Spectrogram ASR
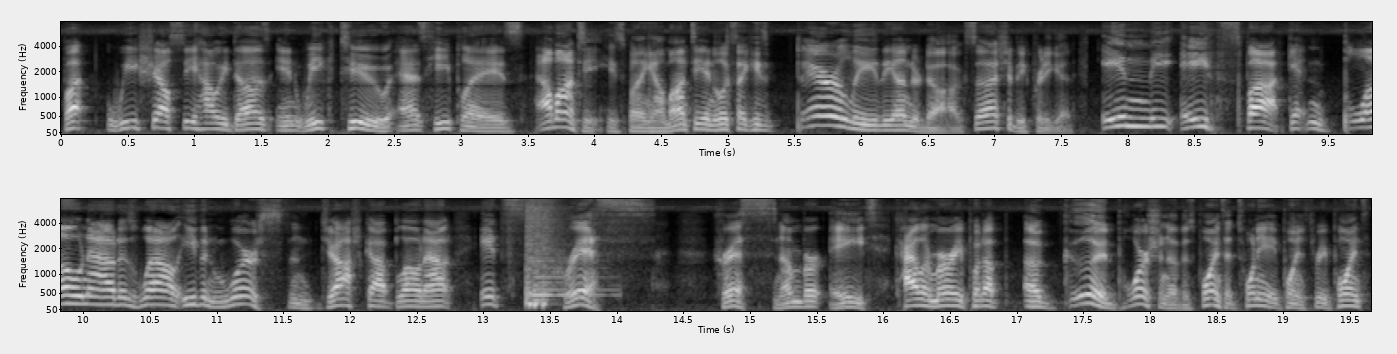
but we shall see how he does in week two as he plays Almonte. He's playing Almonte, and it looks like he's barely the underdog, so that should be pretty good. In the eighth spot, getting blown out as well, even worse than Josh got blown out, it's Chris. Chris, number eight. Kyler Murray put up a good portion of his points at 28.3 points.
